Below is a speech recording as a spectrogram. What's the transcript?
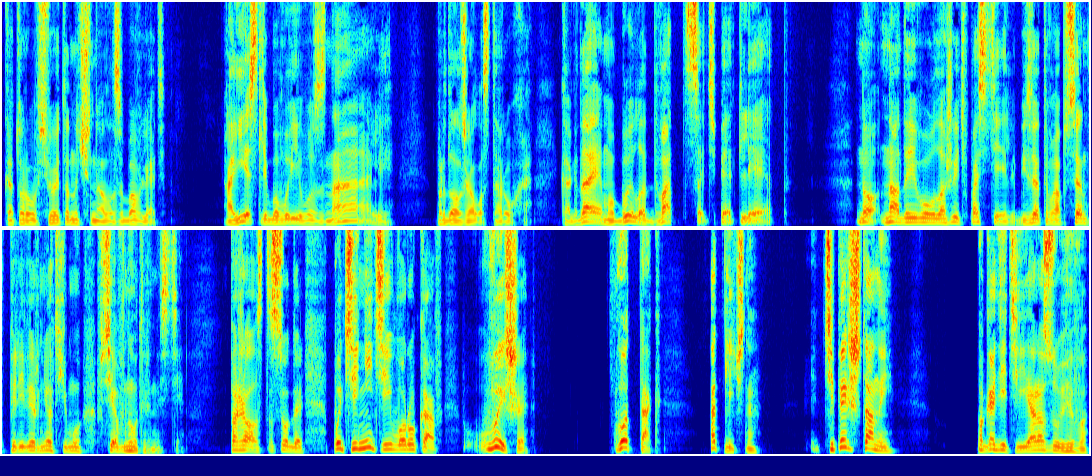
которого все это начинало забавлять. «А если бы вы его знали...» — продолжала старуха, — «когда ему было двадцать пять лет. Но надо его уложить в постель, без этого абсент перевернет ему все внутренности. Пожалуйста, сударь, потяните его рукав. Выше. Вот так. Отлично. Теперь штаны. Погодите, я разую его.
